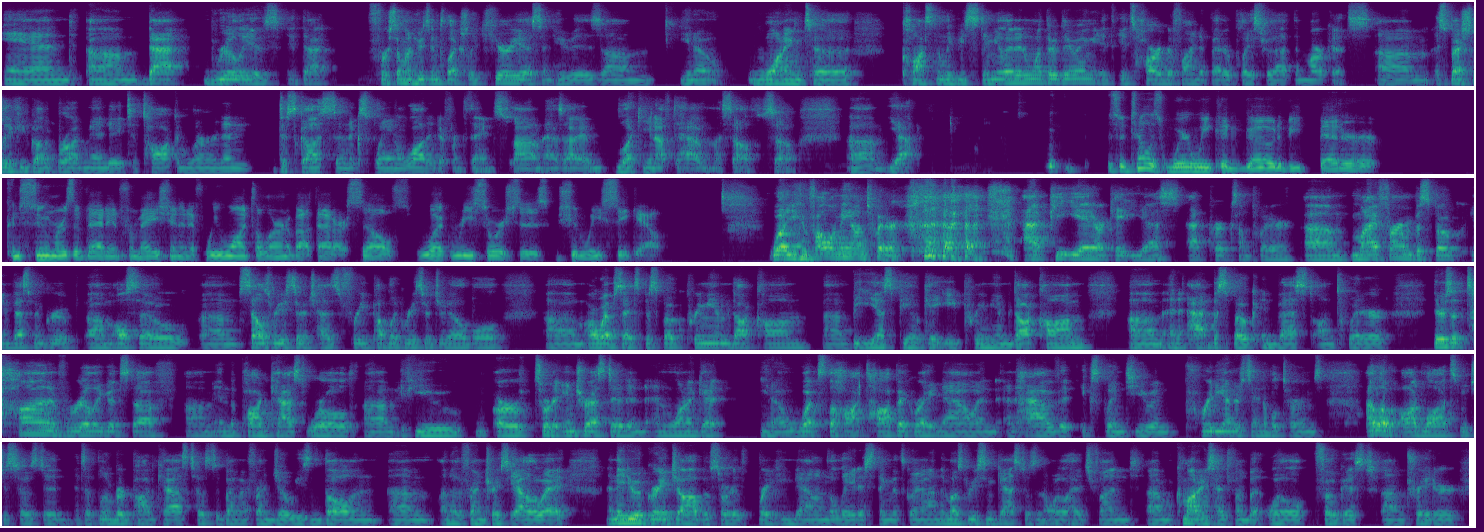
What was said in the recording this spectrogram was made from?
and um, that really is that for someone who's intellectually curious and who is um, you know wanting to constantly be stimulated in what they're doing, it, it's hard to find a better place for that than markets, um, especially if you've got a broad mandate to talk and learn and discuss and explain a lot of different things, um, as I'm lucky enough to have myself. So, um, yeah. So, tell us where we could go to be better consumers of that information. And if we want to learn about that ourselves, what resources should we seek out? Well, you can follow me on Twitter at P E A R K E S at Pearkes on Twitter. Um, my firm, Bespoke Investment Group, um, also um, sells research, has free public research available. Um, our website's bespokepremium.com, um, B E S P O K E premium.com, um, and at Bespoke Invest on Twitter. There's a ton of really good stuff in the podcast world. if you are sort of interested and, and want to get you know what's the hot topic right now and and have it explained to you in pretty understandable terms. I love odd lots which is hosted it's a bloomberg podcast hosted by my friend joe weisenthal and um, another friend tracy alloway. And they do a great job of sort of breaking down the latest thing that's going on. The most recent guest was an oil hedge fund um, commodities hedge fund but oil focused um, trader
